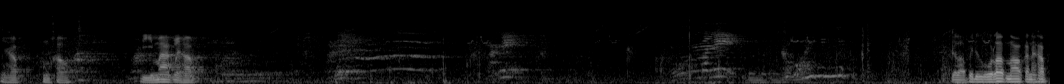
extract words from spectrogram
นี่ครับของ เขาดีมากเลยครับ เดี๋ยวเราไปดูรอบนอกกันนะครับ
